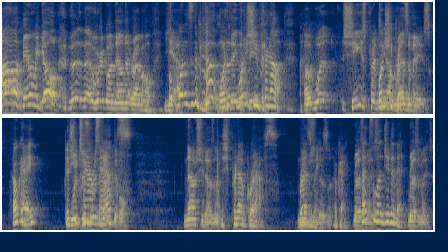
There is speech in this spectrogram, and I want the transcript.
Oh, here we go. The- the- we're going down that rabbit hole. But Yeah. what is it about? What, what does she print up? Uh, what she's printing she out print? resumes. Okay. Does she which is print out respectable. maps? No, she doesn't. Does she print out graphs? No, she Resumes. doesn't. Okay. Resumes. That's legitimate. Resumes.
